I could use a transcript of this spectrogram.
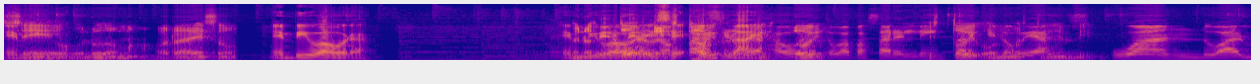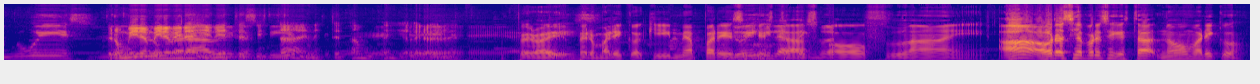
En sí, vivo. boludo, vamos a borrar eso. En vivo ahora. En Bueno, vivo estoy- ahora no dice estoy- offline. Estoy- Te voy a pasar el link estoy para que o lo no veas en vivo. cuando a Luis. Pero mira, mira, mira, en este sí está, en este estamos. Ahí, a ver, a ver. eh, Pero, hay- Luis- pero marico, aquí me aparece Luis que estás offline. Ah, ahora sí aparece que está. No, marico.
